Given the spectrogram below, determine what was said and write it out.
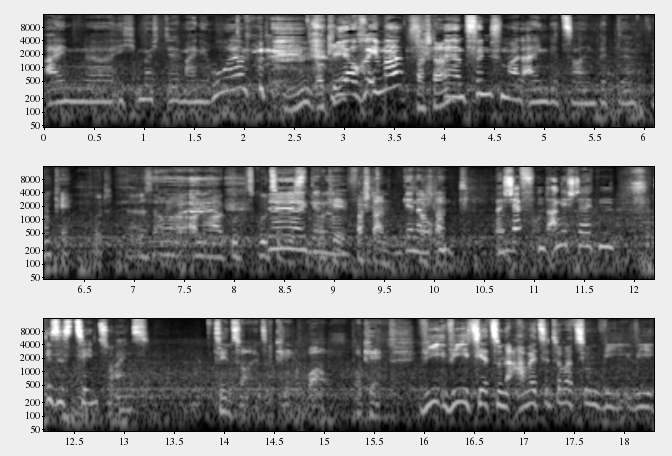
ein, äh, ich möchte meine Ruhe, mhm, okay. wie auch immer, Verstanden. Äh, fünfmal einbezahlen bitte. Okay, gut. Das ist auch, auch nochmal gut, gut zu wissen. Genau. Okay, verstanden. Genau, verstanden. und bei Chef und Angestellten ist es 10 zu 1. 10 zu 1, okay, wow. Okay. Wie, wie ist jetzt so eine Arbeitssituation? Wie, wie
